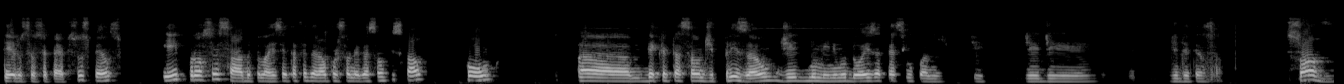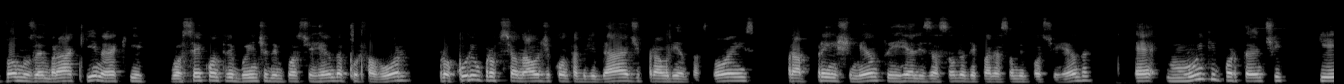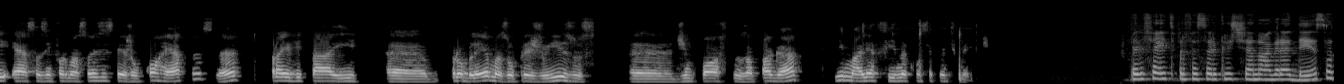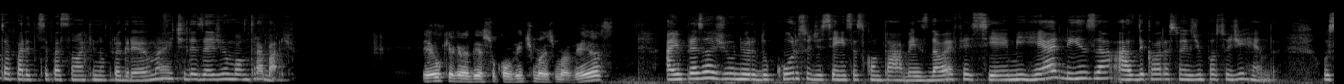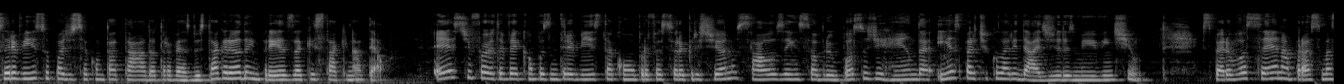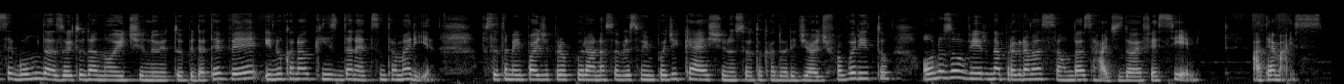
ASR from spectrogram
ter o seu CPF suspenso e processado pela Receita Federal por sonegação fiscal com a decretação de prisão de no mínimo dois até cinco anos de, de, de, de detenção. Só vamos lembrar aqui né, que você, contribuinte do imposto de renda, por favor, procure um profissional de contabilidade para orientações, para preenchimento e realização da declaração do imposto de renda. É muito importante que essas informações estejam corretas, né, para evitar aí é, problemas ou prejuízos é, de impostos a pagar e malha fina, consequentemente. Perfeito, professor Cristiano. Eu agradeço a tua participação aqui no programa e te desejo um bom trabalho. Eu que agradeço o convite mais uma vez. A empresa júnior do curso de Ciências Contábeis da UFSM realiza as declarações de imposto de renda. O serviço pode ser contatado através do Instagram da empresa que está aqui na tela. Este foi o TV Campus Entrevista com o professor Cristiano Sausen sobre o imposto de renda e as particularidades de 2021. Espero você na próxima segunda, às 8 da noite, no YouTube da TV e no canal 15 da NET Santa Maria. Você também pode procurar nossa versão em podcast no seu tocador de áudio favorito ou nos ouvir na programação das rádios da UFSM. Até mais!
